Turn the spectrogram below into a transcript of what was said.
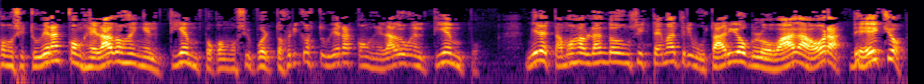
como si estuvieran congelados en el tiempo, como si Puerto Rico estuviera congelado en el tiempo. Mire, estamos hablando de un sistema tributario global ahora. De hecho,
